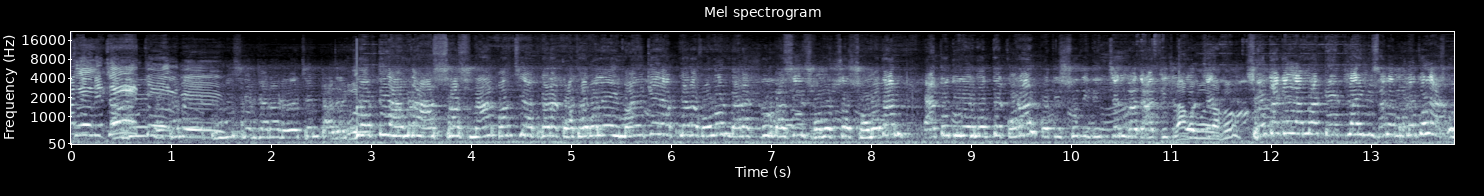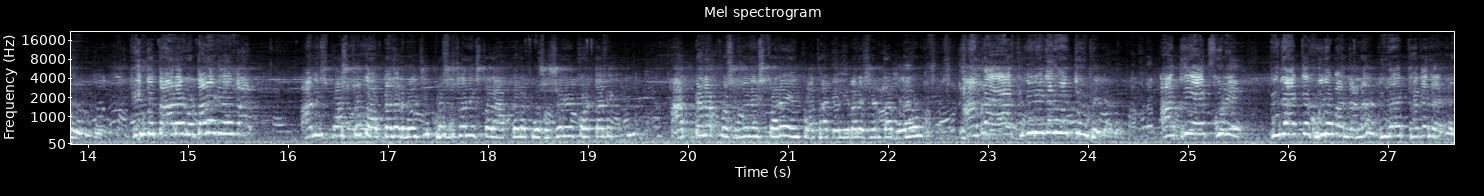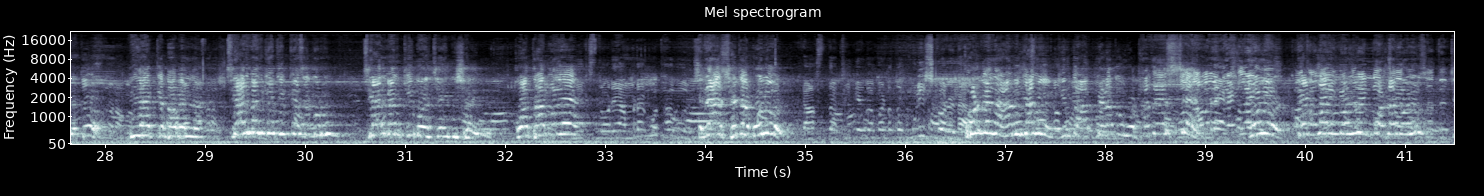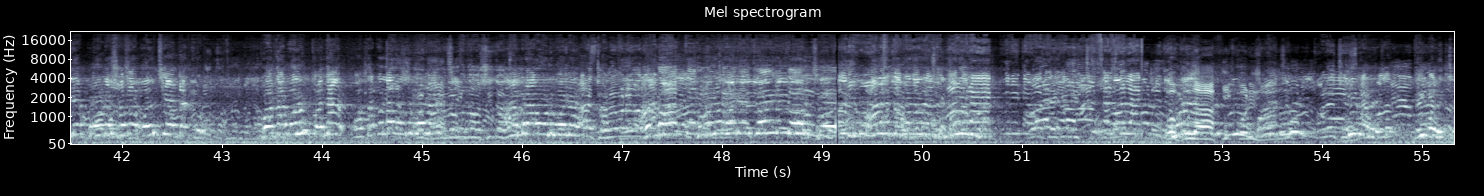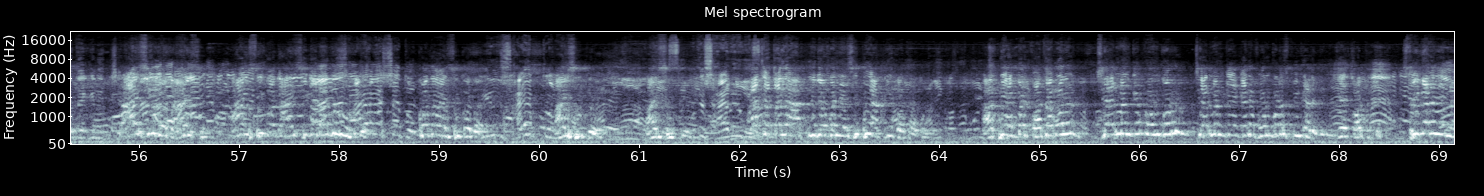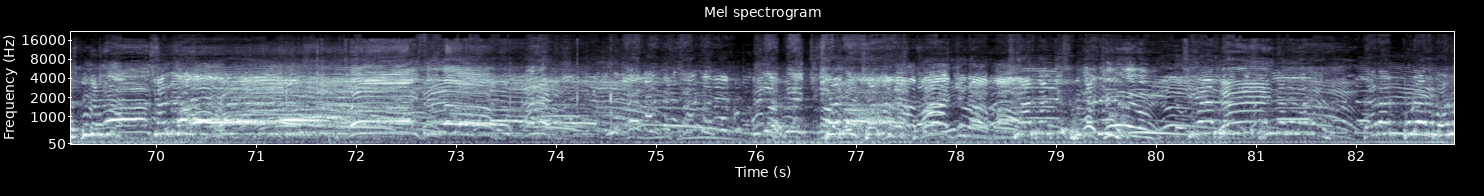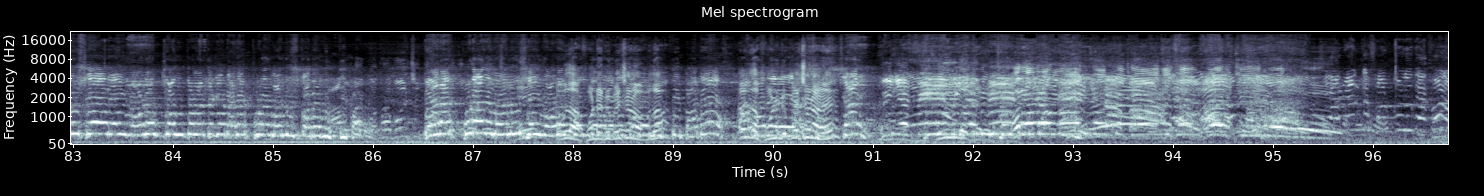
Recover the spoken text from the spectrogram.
যারা রয়েছেন তাদের আমরা আশ্বাস না পাচ্ছি। আপনারা কথা বলে এই মাইকে আপনারা বলুন ব্যারাকপুরবাসীর সমস্যার সমাধান এতদিনের মধ্যে করার প্রতিশ্রুতি দিচ্ছেন বা যা কিছু করছেন সেটাকেই আমরা ডেডলাইন হিসাবে মনে করে এখন কিন্তু তার আগে তার আগে আমি স্পষ্টত আপনাদের বলছি প্রশাসনিক স্তরে আপনারা প্রশাসনের কর্তা ব্যক্তি। আপনারা প্রশাসনিক স্তরে এই কথা ডেলিভারেশনটা বলুন, আমরা এক মিনিটের মধ্যে উঠে যাব। আপনি এক করে বিধায়ককে খুঁজে পান না বিধায়ক থাকে না তো বিধায়ককে পাবেন না। চেয়ারম্যানকে জিজ্ঞাসা করুন চেয়ারম্যান কি বলছে এই বিষয়ে। কথা বলে না, সেটা বলুন। করবে না, আমি জানি, কিন্তু আপনারা তো ওঠাতে deadline বলুন, কথা বলুন, যে পৌরসভা বলছে এটা করুন। কথা বলুন কথা কথা বলে উঠবো না। আমরা উঠবো। না। বকুলা কি করিস? আচ্ছা তাহলে আপনি যখন এসিপি আপনি কথা বলুন। আপনি একবার কথা বলুন চেয়ারম্যানকে ফোন করুন চেয়ারম্যানকে এখানে ফোন করে স্পিকারে দিন। স্পিকারে দিন স্পিকারে দিন। চেয়ারম্যান চেয়ারম্যান চেয়ারম্যানকে স্পিকারে দিন ব্যারাকপুরের মানুষের এই মানব যন্ত্রণা থেকে ব্যারাকপুরের মানুষ কবে মুক্তি পাবে? ব্যারাকপুরের মানুষ এই মানব ফোনটা রে।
